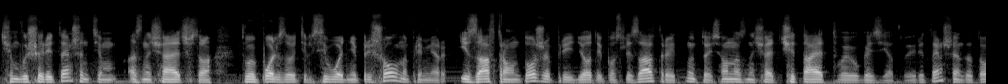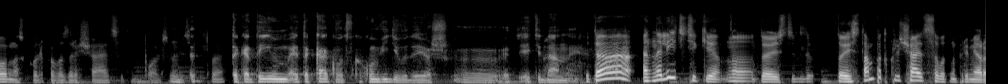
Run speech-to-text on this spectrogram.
чем выше retention, тем означает, что твой пользователь сегодня пришел, например, и завтра он тоже придет, и послезавтра, и, ну, то есть он означает, читает твою газету. И retention — это то, насколько возвращается там пользователь твой. Так а ты им это как, вот в каком виде выдаешь э, эти данные? Это аналитики, ну, то есть, то есть там подключается, вот, например,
